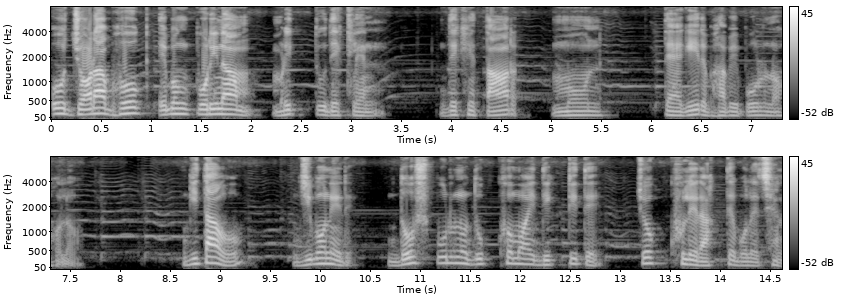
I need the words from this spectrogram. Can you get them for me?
ও জরা ভোগ এবং পরিণাম মৃত্যু দেখলেন। দেখে তার মন ত্যাগের ভাবে পূর্ণ হল। গীতাও জীবনের দোষপূর্ণ দুঃখময় দিকটিতে চোখ খুলে রাখতে বলেছেন,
